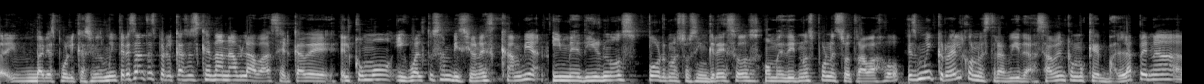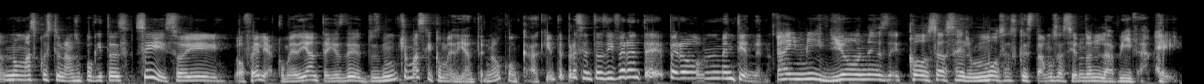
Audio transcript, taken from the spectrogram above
hay varias publicaciones muy interesantes, pero el caso es que Dan hablaba acerca de el cómo igual tus ambiciones cambian y medirnos por nuestros ingresos o medirnos por nuestro trabajo es muy cruel con nuestra vida. Saben como que vale la pena no más cuestionarnos un poquito. Es sí, soy Ofelia, comediante y es de pues, mucho más que comediante, no con cada quien te presentas diferente, pero me entienden. Hay millones de cosas hermosas que estamos haciendo en la vida. Hey,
